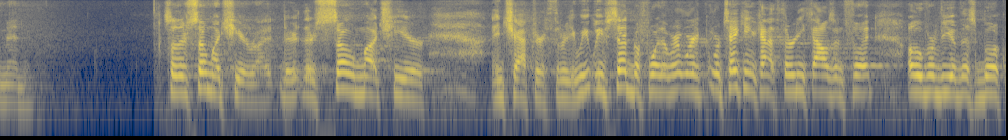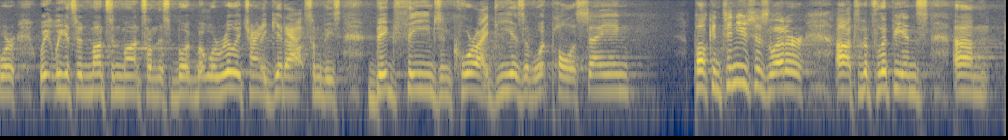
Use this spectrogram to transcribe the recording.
Amen. So there's so much here, right? There, there's so much here in chapter 3. We, have said before that we're, we're, we're, taking a kind of 30,000 foot overview of this book. We're, we, we could spend months and months on this book, but we're really trying to get out some of these big themes and core ideas of what Paul is saying. Paul continues his letter uh, to the Philippians um,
